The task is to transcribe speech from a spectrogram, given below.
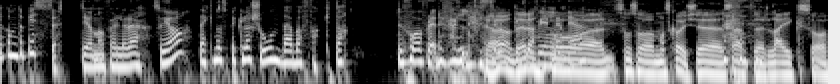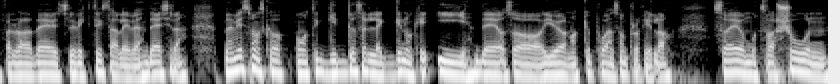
jeg kommet opp i 70 og noen følgere. Så ja, det er ikke noe spekulasjon, det er bare fakta. Du får flere følgere hvis Ja, ja, det lukker er profilen din. Og Ja. og sånn så, Man skal jo ikke si at likes og følgere det er ikke det viktigste i livet. det er ikke det. Men hvis man skal på en måte gidde å legge noe i det så gjøre noe på en sånn profil, da, så er jo motivasjonen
